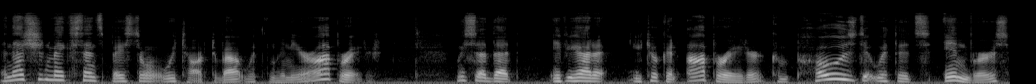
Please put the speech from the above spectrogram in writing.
And that should make sense based on what we talked about with linear operators. We said that if you had a you took an operator, composed it with its inverse.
